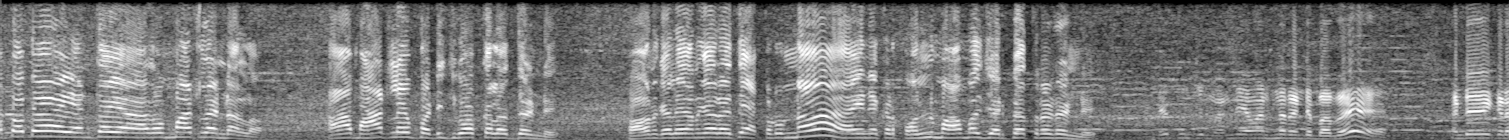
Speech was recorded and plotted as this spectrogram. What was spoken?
అబ్బాబా ఎంత అదో మాటలండి వాళ్ళు. ఆ మాటలు ఏం పట్టించుకోక్కలొద్దండి పవన్ కళ్యాణ్ గారు అయితే ఎక్కడున్నా ఆయన ఇక్కడ పనులు మామూలు జరిపేస్తున్నాడండి. అంటే కొంచెం మంది ఏమంటున్నారంటే బాబాయ్ అంటే ఇక్కడ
